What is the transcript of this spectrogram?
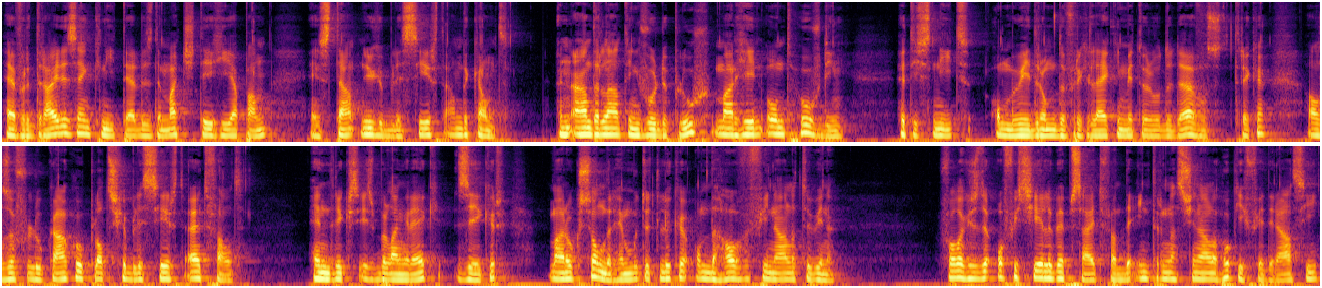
Hij verdraaide zijn knie tijdens de match tegen Japan en staat nu geblesseerd aan de kant. Een aderlating voor de ploeg, maar geen onthoofding. Het is niet, om wederom de vergelijking met de Rode Duivels te trekken, alsof Lukaku plots geblesseerd uitvalt. Hendricks is belangrijk, zeker, maar ook zonder hem moet het lukken om de halve finale te winnen. Volgens de officiële website van de Internationale Hockeyfederatie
